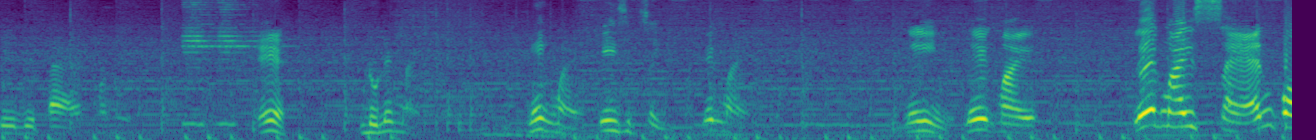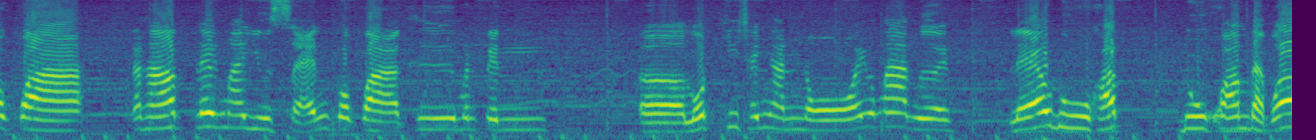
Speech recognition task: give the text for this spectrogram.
บีบีแปรมานี่นี่ดูเลขใหม่ เลขใหม่ปี14เลขใหม่ นี่เลขใหม่ เลขใหม่แสนกว่าๆนะครับ เลขใหม่อยู่แสนกว่าๆคือมันเป็นรถที่ใช้งานน้อยมากๆเลย แล้วดูครับดูความแบบว่า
